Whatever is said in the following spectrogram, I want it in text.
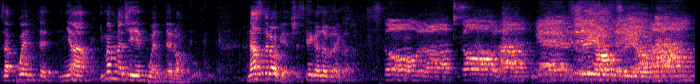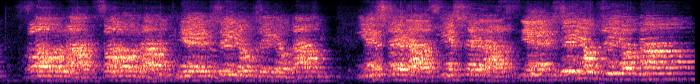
za puentę dnia i mam nadzieję puentę roku. Na zdrowie, wszystkiego dobrego. Sto lat, sto lat, niech żyją, żyją nam. Sto lat, sto lat, niech żyją, żyją nam. Jeszcze raz, jeszcze raz, niech żyją, żyją nam.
